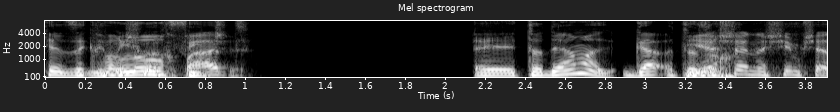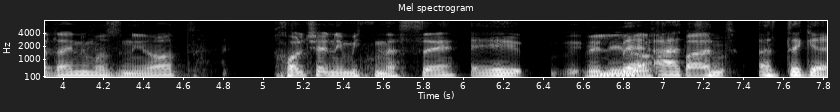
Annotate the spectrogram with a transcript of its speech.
כן זה כבר לא? פיצ'ר. אה, אתה יודע מה, אתה יש זוכר, אנשים שעדיין עם אוזניות יכול שאני מתנשא אה, ולי לא אכפת. אז תראה,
